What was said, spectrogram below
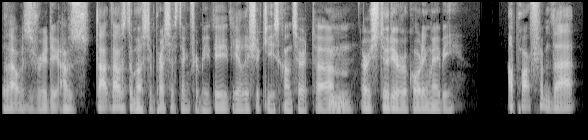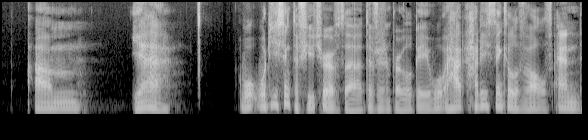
That was really. I was that that was the most impressive thing for me. The the Alicia Keys concert, um, mm. or studio recording maybe. Apart from that, um, yeah. What What do you think the future of the the Vision Pro will be? How How do you think it'll evolve? And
